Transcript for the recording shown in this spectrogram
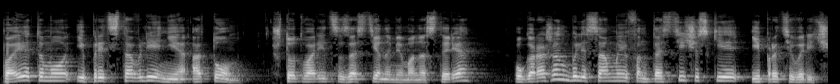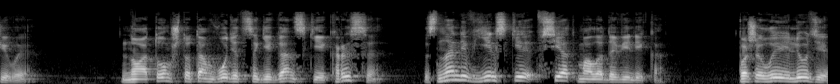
Поэтому и представления о том, что творится за стенами монастыря, у горожан были самые фантастические и противоречивые. Но о том, что там водятся гигантские крысы, знали в Ельске все от мала до велика. Пожилые люди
